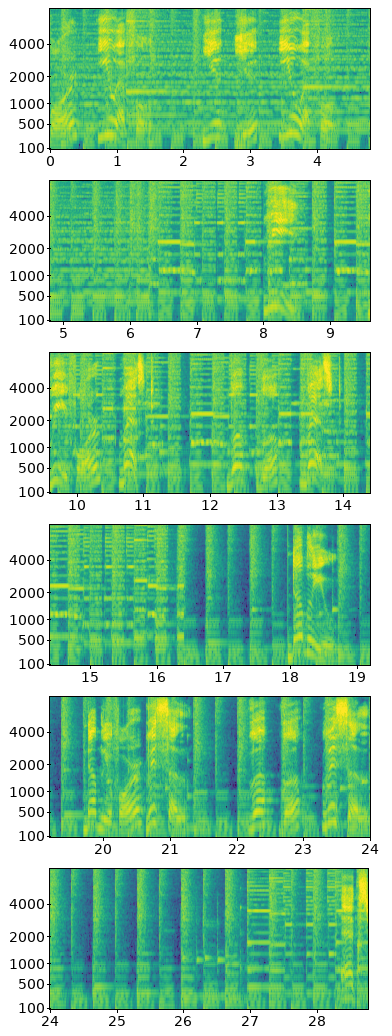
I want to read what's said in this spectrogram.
for UFO. U U UFO. V V for West. V V West. W W for whistle. V V whistle. X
